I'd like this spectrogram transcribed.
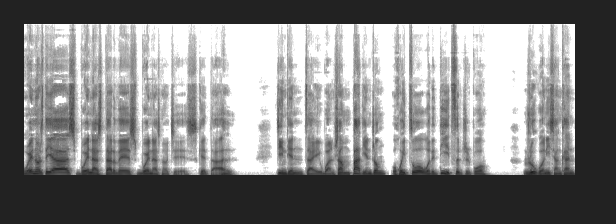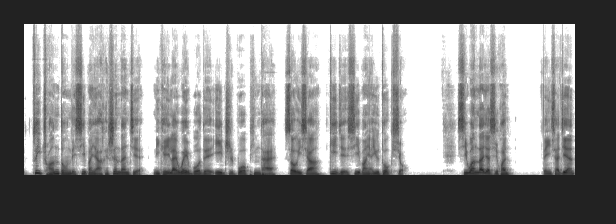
Buenos días, buenas tardes, buenas noches. ¿Qué tal? 今天在晚上八点钟，我会做我的第一次直播。如果你想看最传统的西班牙和圣诞节，你可以来微博的一直播平台搜一下“季节西班牙 y o u Talk Show”。希望大家喜欢，等一下见。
